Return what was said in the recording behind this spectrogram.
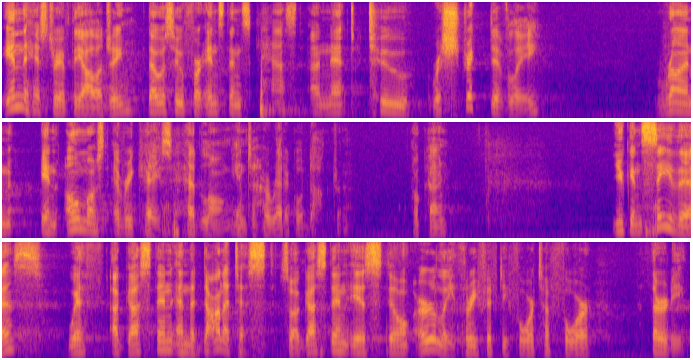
in the history of theology, those who, for instance, cast a net too restrictively run in almost every case headlong into heretical doctrine. Okay? You can see this with Augustine and the Donatists. So Augustine is still early, 354 to 430.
